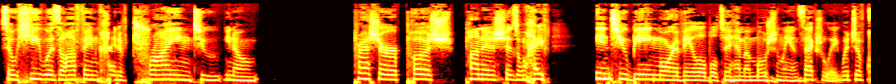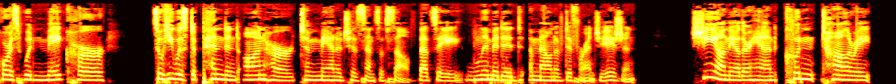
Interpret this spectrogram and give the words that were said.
So he was often kind of trying to, you know, pressure, push, punish his wife into being more available to him emotionally and sexually, which of course would make her so he was dependent on her to manage his sense of self. That's a limited amount of differentiation. She, on the other hand, couldn't tolerate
